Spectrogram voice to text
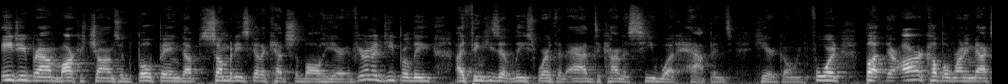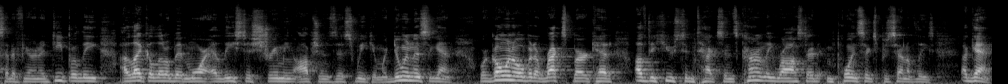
AJ Brown, Marcus Johnson, both banged up. Somebody's got to catch the ball here. If you're in a deeper league, I think he's at least worth an ad to kind of see what happens here going forward. But there are a couple running backs that if you're in a deeper league, I like a little bit more, at least as streaming options this week. And we're doing this again. We're going over to Rex Burkhead of the Houston Texans, currently rostered in 0.6% of leagues. Again,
